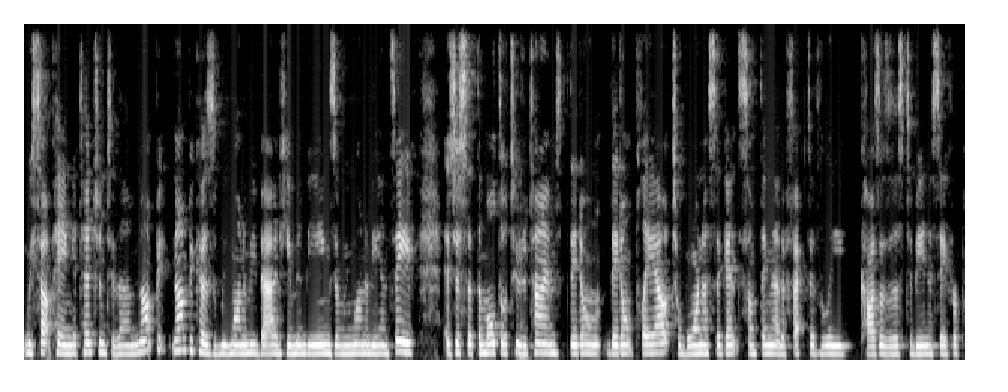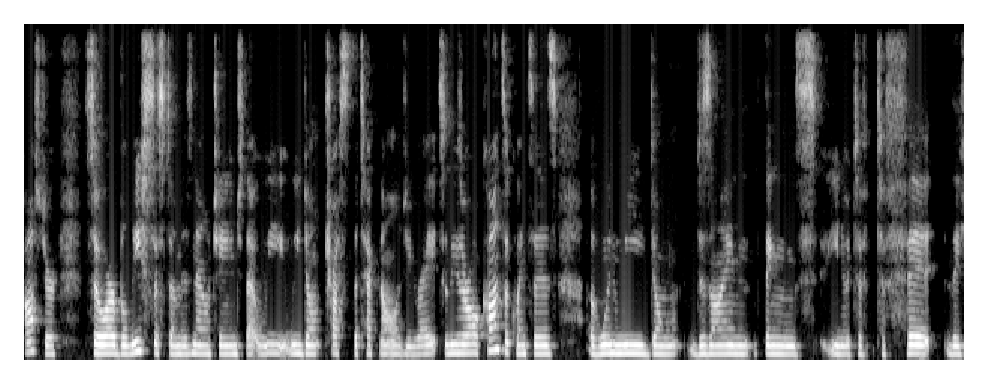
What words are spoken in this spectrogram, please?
we stop paying attention to them not be, not because we want to be bad human beings and we want to be unsafe it's just that the multitude of times they don't they don't play out to warn us against something that effectively causes us to be in a safer posture. So our belief system is now changed that we we don't trust the technology right? So these are all consequences of when we don't design things you know to to fit the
